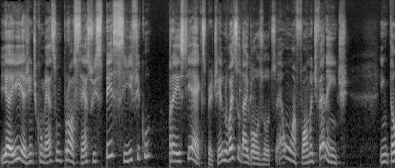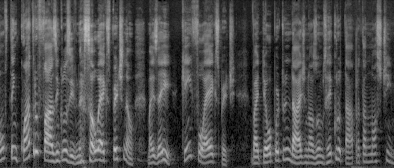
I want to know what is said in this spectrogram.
E aí a gente começa um processo específico para esse expert. Ele não vai estudar igual os outros, é uma forma diferente. Então tem quatro fases, inclusive, não é só o expert, não. Mas aí, quem for expert vai ter a oportunidade, nós vamos recrutar para estar no nosso time.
